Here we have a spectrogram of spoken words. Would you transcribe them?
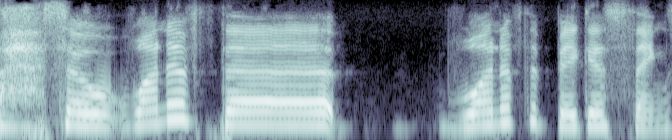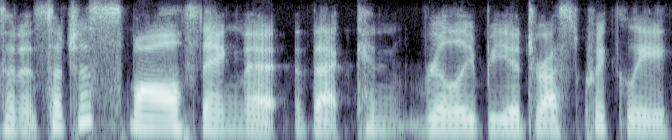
So one of the one of the biggest things and it's such a small thing that that can really be addressed quickly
